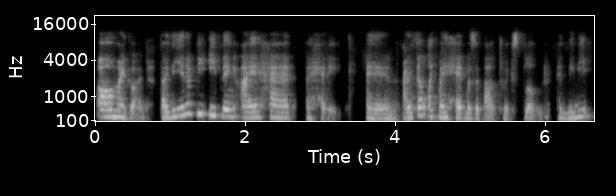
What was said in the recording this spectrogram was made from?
Oh my God. By the end of the evening, I had a headache and I felt like my head was about to explode. And maybe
